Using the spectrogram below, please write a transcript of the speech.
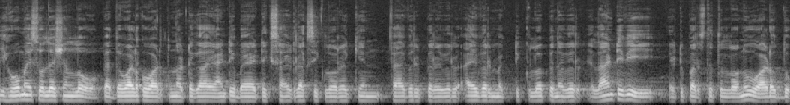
ఈ హోమ్ ఐసోలేషన్లో పెద్దవాళ్ళకు వాడుతున్నట్టుగా యాంటీబయాటిక్స్ హైడ్రాక్సిక్లోరోకిన్ ఫావిరిపిరవిర్ ఐవర్మెక్టిక్ లోపెనవిర్ ఇలాంటివి ఎట్టి పరిస్థితుల్లోనూ వాడొద్దు.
